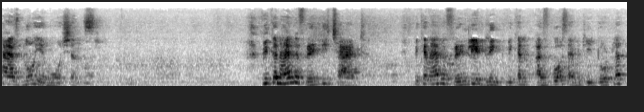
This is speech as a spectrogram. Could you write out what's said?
has no emotions. We can have a friendly chat. We can have a friendly drink. We can, of course, I'm a teetotaler.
